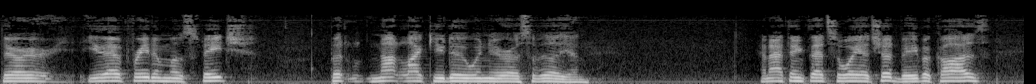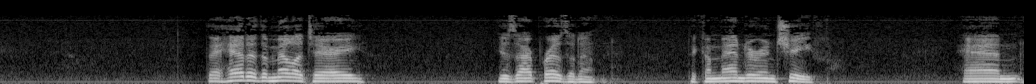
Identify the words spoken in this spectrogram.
there you have freedom of speech, but not like you do when you're a civilian. And I think that's the way it should be because the head of the military is our president, the commander in chief. And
